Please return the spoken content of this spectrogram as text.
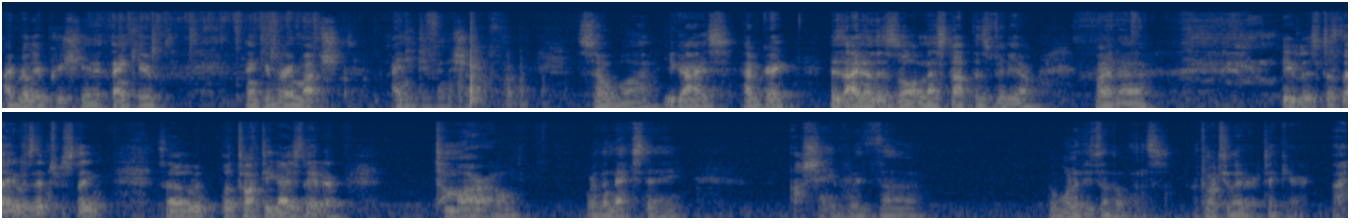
I really appreciate it. Thank you. Thank you very much. I need to finish off. So uh, you guys have a great, This- I know this is all messed up, this video, but uh, needless to say, it was interesting. So we'll talk to you guys later. Tomorrow, or the next day, I'll shave with uh, one of these other ones. I'll talk to you later. Take care. Bye.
